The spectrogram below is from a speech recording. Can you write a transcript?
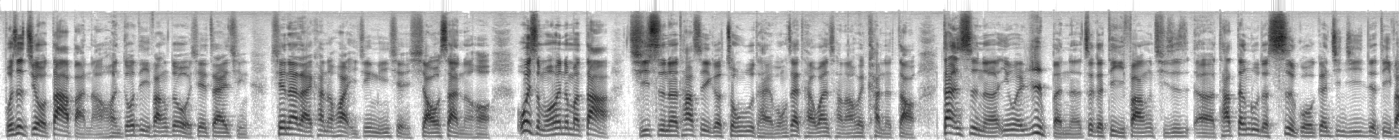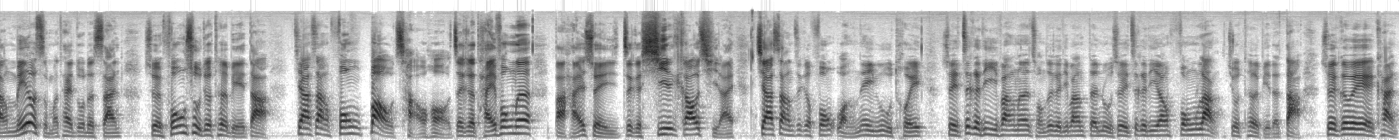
不是只有大阪啊，很多地方都有些灾情。现在来看的话，已经明显消散了哈。为什么会那么大？其实呢，它是一个中度台风，在台湾常常会会看得到。但是呢，因为日本呢这个地方，其实呃，它登陆的四国跟近畿的地方没有什么太多的山，所以风速就特别大。加上风暴潮哈，这个台风呢把海水这个吸高起来，加上这个风往内陆推，所以这个地方呢从这个地方登陆，所以这个地方风浪就特别的大。所以各位可以看。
